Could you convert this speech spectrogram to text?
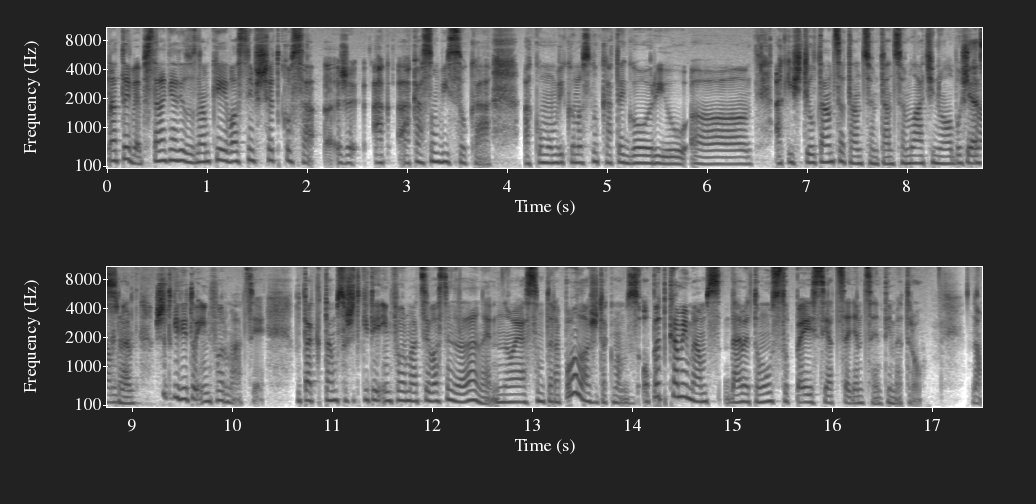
na tej web stránke, na tej zoznamke je vlastne všetko sa, že ak, aká som vysoká, akú mám výkonnostnú kategóriu, uh, aký štýl tanca tancujem, tancujem latinu alebo štandard. Všetky tieto informácie. No tak tam sú všetky tie informácie vlastne zadané. No a ja som teda povedala, že tak mám s opätkami, mám, dajme tomu 157 cm. No,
